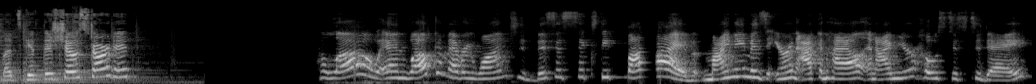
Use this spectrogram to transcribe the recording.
Let's get this show started. Hello and welcome everyone to This is 65. My name is Erin Ackenheil and I'm your hostess today.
